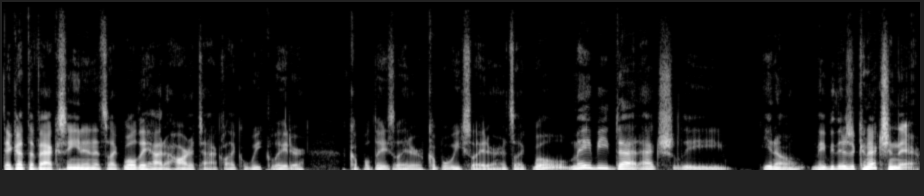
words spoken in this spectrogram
they got the vaccine and it's like, well, they had a heart attack like a week later, a couple days later, a couple weeks later. It's like, well, maybe that actually, you know, maybe there's a connection there.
